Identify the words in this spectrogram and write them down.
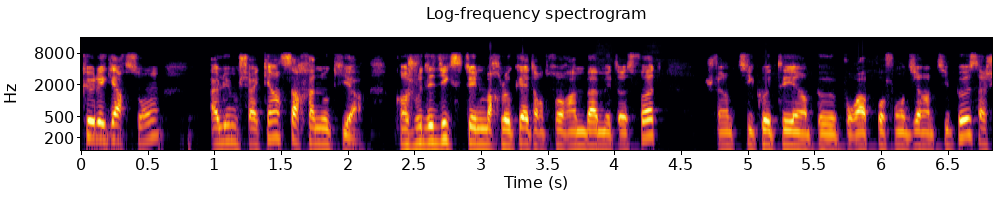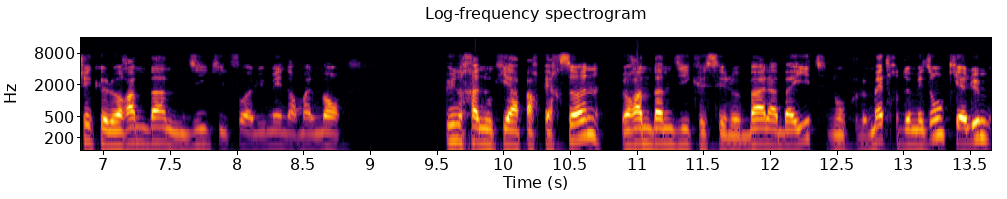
que les garçons allument chacun sa Hanoukia. Quand je vous ai dit que c'était une marloquette entre Rambam et Tosfot, je fais un petit côté un peu pour approfondir un petit peu. Sachez que le Rambam dit qu'il faut allumer normalement une Hanoukia par personne. Le Rambam dit que c'est le Baal donc le maître de maison, qui allume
